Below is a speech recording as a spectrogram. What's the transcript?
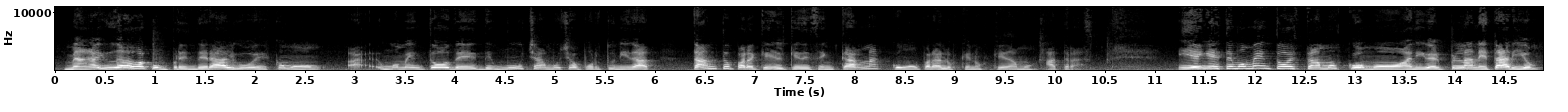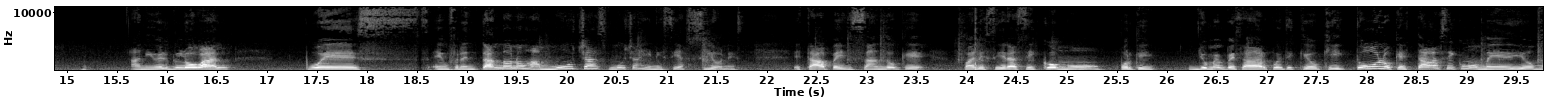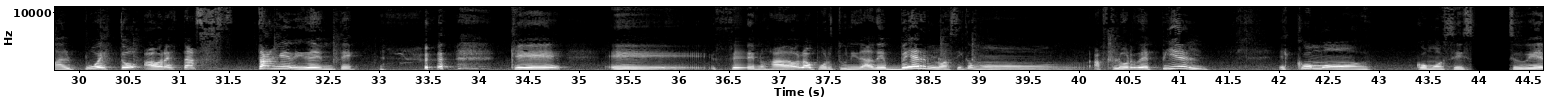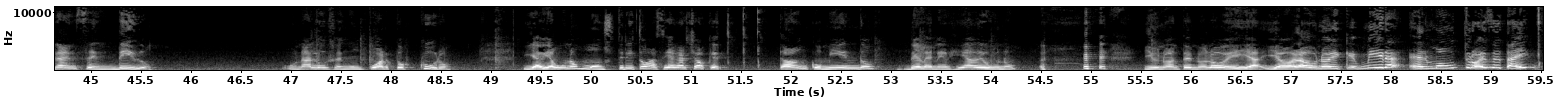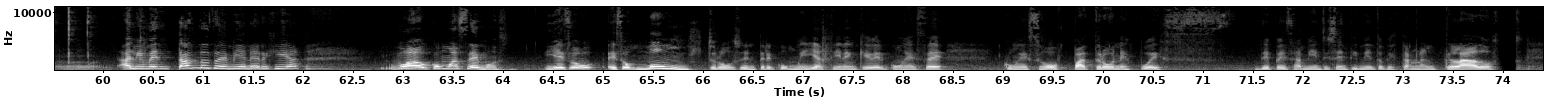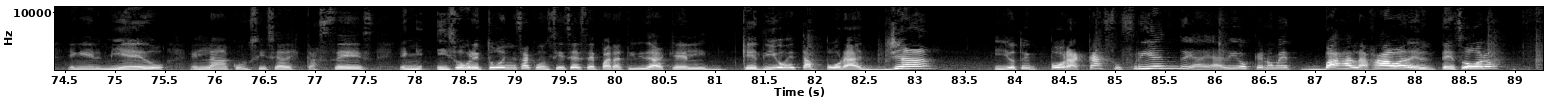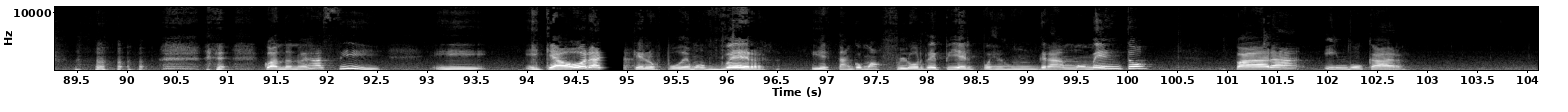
me han ayudado a comprender algo. Es como ah, un momento de, de mucha, mucha oportunidad, tanto para que el que desencarna como para los que nos quedamos atrás. Y en este momento estamos como a nivel planetario, a nivel global, pues enfrentándonos a muchas, muchas iniciaciones. Estaba pensando que pareciera así como, porque yo me empecé a dar cuenta que, ok, todo lo que estaba así como medio mal puesto, ahora está tan evidente que eh, se nos ha dado la oportunidad de verlo así como a flor de piel. Es como, como si se hubiera encendido una luz en un cuarto oscuro y había unos monstruitos así agachados que estaban comiendo de la energía de uno y uno antes no lo veía y ahora uno dice que mira, el monstruo ese está ahí alimentándose de mi energía. Wow, ¿cómo hacemos? Y eso, esos monstruos, entre comillas, tienen que ver con ese, con esos patrones, pues, de pensamiento y sentimiento que están anclados en el miedo, en la conciencia de escasez, y sobre todo en esa conciencia de separatividad que, el, que Dios está por allá y yo estoy por acá sufriendo y hay a Dios que no me baja la java del tesoro. Cuando no es así. Y, y que ahora que los podemos ver y están como a flor de piel, pues es un gran momento para invocar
